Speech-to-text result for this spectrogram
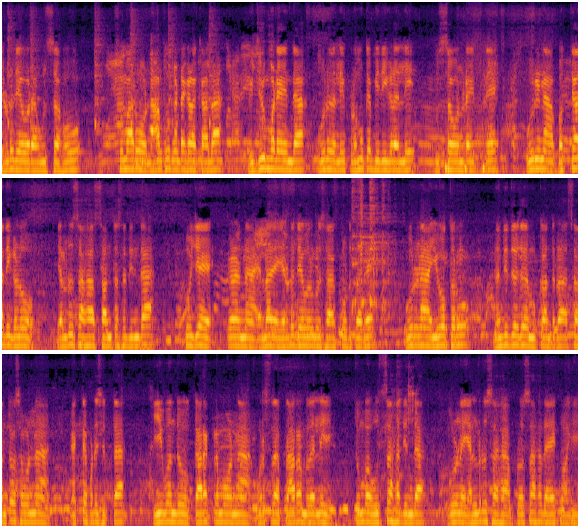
ಎರಡು ದೇವರ ಉತ್ಸವವು ಸುಮಾರು ನಾಲ್ಕು ಗಂಟೆಗಳ ಕಾಲ ವಿಜೃಂಭಣೆಯಿಂದ ಊರಿನಲ್ಲಿ ಪ್ರಮುಖ ಬೀದಿಗಳಲ್ಲಿ ಉತ್ಸವ ನಡೆಯುತ್ತದೆ. ಊರಿನ ಭಕ್ತಾದಿಗಳು ಎಲ್ಲರೂ ಸಹ ಸಂತಸದಿಂದ ಪೂಜೆಗಳನ್ನು ಎಲ್ಲ ಎರಡು ದೇವರುಗಳು ಸಹ ಕೊಡ್ತಾರೆ. ಊರಿನ ಯುವಕರು ನಂದಿಧ್ವಜದ ಮುಖಾಂತರ ಸಂತೋಷವನ್ನು ವ್ಯಕ್ತಪಡಿಸುತ್ತಾ ಈ ಒಂದು ಕಾರ್ಯಕ್ರಮವನ್ನು ವರ್ಷದ ಪ್ರಾರಂಭದಲ್ಲಿ ತುಂಬ ಉತ್ಸಾಹದಿಂದ ಪೂರ್ಣ ಎಲ್ಲರೂ ಸಹ ಪ್ರೋತ್ಸಾಹದಾಯಕವಾಗಿ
